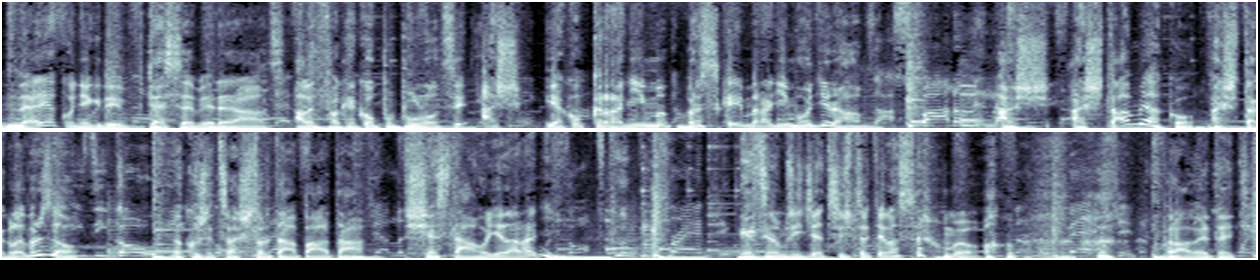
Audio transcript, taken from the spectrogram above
ne jako někdy v 10, v 11, ale fakt jako po půlnoci až jako k raním, brzkým raním hodinám. Až, až tam jako, až takhle brzo. Jakože třeba čtvrtá, pátá, šestá hodina raní. Já chci jenom říct, že je tři čtvrtě na sedm, jo. Právě teď.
